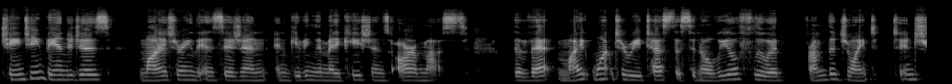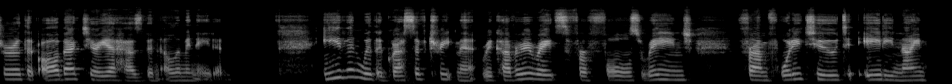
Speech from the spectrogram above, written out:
changing bandages, monitoring the incision, and giving the medications are a must. The vet might want to retest the synovial fluid from the joint to ensure that all bacteria has been eliminated. Even with aggressive treatment, recovery rates for foals range from 42 to 89%.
